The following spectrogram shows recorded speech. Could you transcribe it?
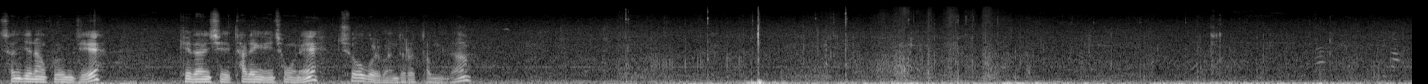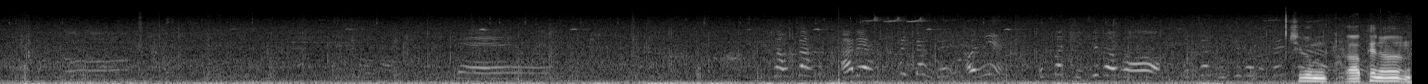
산진한 구릉지 계단시 다랭이 정원의 추억을 만들었답니다 자, 오빠 아래 살짝 내 언니 오빠 뒤집어서 오빠 뒤집어서 살 지금 앞에는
